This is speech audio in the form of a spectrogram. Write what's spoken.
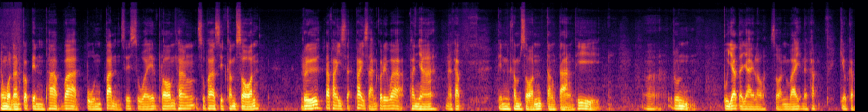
ทั้งหมดนั้นก็เป็นภาพวาดปูนปั้นสวยๆ พร้อมทั้งสุภาษิตคำสอน หรือถ้าภาคอีสานภาคอีสานก็เรียกว่าพญานะครับ เป็นคำสอนต่างๆที่รุ่นปู่ย่าตายายเราสอนไว้นะครับ เกี่ยวกับ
